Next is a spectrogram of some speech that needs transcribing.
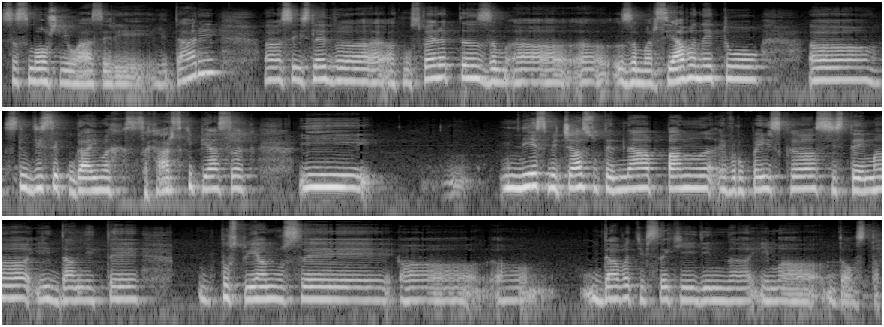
с мощни лазери лидари се изследва атмосферата, замърсяването, следи се кога имах сахарски пясък и ние сме част от една паневропейска система и данните постоянно се а, а, дават и всеки един а, има достъп.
